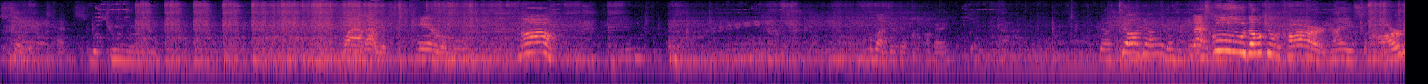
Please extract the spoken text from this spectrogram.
So intense. With two. Wow, that was terrible. No! Oh god, they're dead. Okay. Da. Yes. Ooh, double kill the card. Nice. The card?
